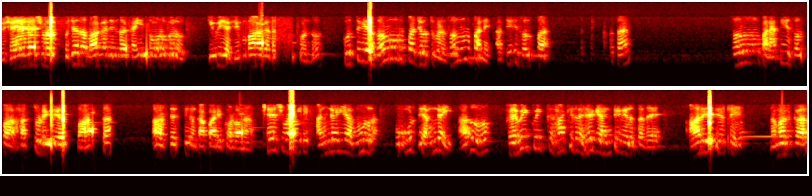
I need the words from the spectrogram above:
ವಿಶೇಷವಾಗಿ ಭುಜದ ಭಾಗದಿಂದ ಕೈ ತೋಳುಗಳು ಕಿವಿಯ ಹಿಂಭಾಗದ ಕೂತ್ಕೊಂಡು ಕುತ್ತಿಗೆ ಸ್ವಲ್ಪ ಜೋತು ಬಿಡು ಸ್ವಲ್ಪನೇ, ಅತಿ ಸ್ವಲ್ಪ? ಸ್ವಲ್ಪನೇ, ಅತಿ ಸ್ವಲ್ಪ ಹತ್ತು ಡಿಗ್ರಿ ಆಗ್ತಾ ಸ್ಥಿತಿಯನ್ನು ಕಾಪಾಡಿಕೊಳ್ಳೋಣ. ವಿಶೇಷವಾಗಿ ಅಂಗೈಯ ಮೂಲ ಪೂರ್ತಿ ಅಂಗೈ, ಅದು ಫೆವಿಕ್ವಿಕ್ ಹಾಕಿದ್ರೆ ಹೇಗೆ ಅಂಟಿ ನಿಲ್ಲುತ್ತದೆ? ಆ ರೀತಿಯಲ್ಲಿ ನಮಸ್ಕಾರ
